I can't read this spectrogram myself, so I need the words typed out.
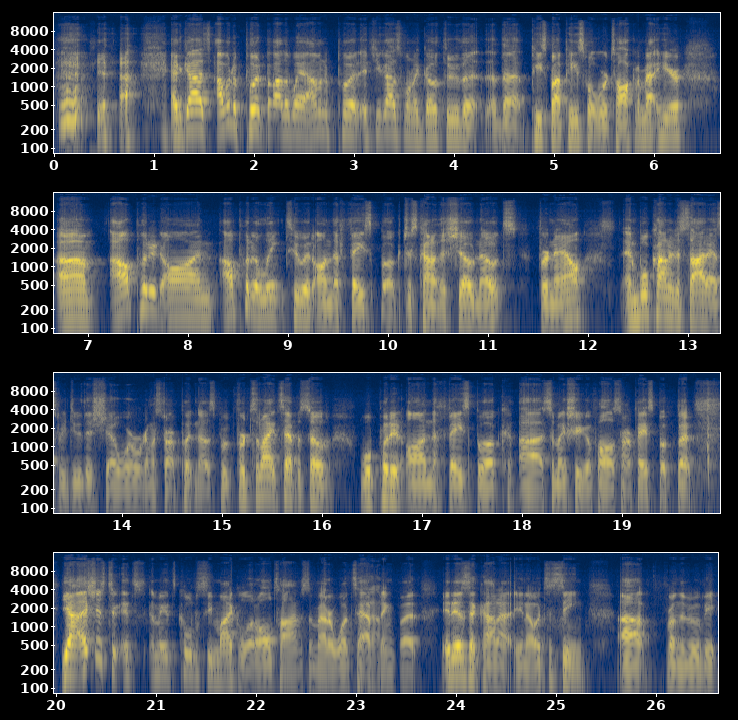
yeah. And guys, I'm gonna put. By the way, I'm gonna put. If you guys want to go through the the piece by piece what we're talking about here, um, I'll put it on. I'll put a link to it on the Facebook, just kind of the show notes for now, and we'll kind of decide as we do this show where we're gonna start putting those. But for tonight's episode, we'll put it on the Facebook. Uh, so make sure you go follow us on our Facebook. But yeah, it's just it's. I mean, it's cool to see Michael at all times, no matter what's Yeah. happening. But it is a kind of you know, it's a scene uh, from the movie.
